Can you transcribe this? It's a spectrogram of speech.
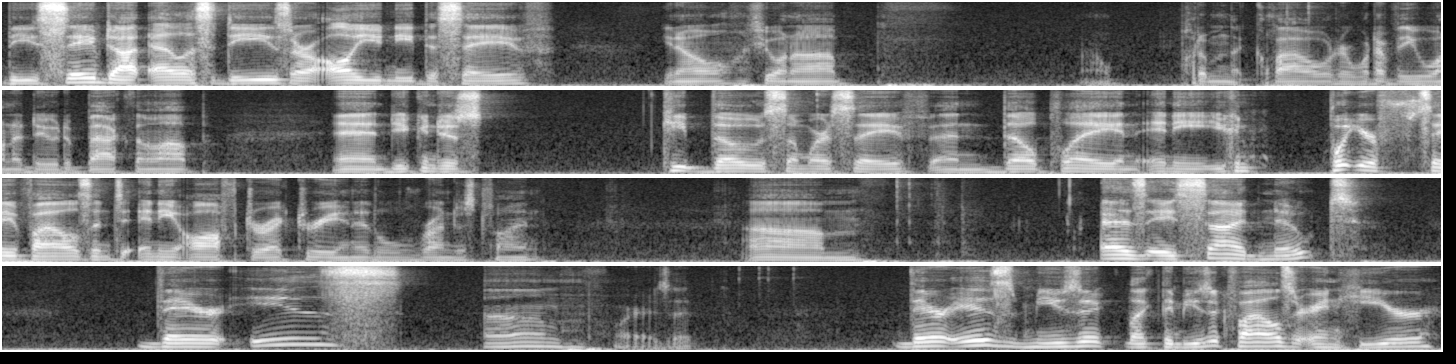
these save.lsds are all you need to save. You know, if you want to put them in the cloud or whatever you want to do to back them up. And you can just keep those somewhere safe and they'll play in any... You can put your save files into any off directory and it'll run just fine. Um, as a side note, there is, um, where is it? There is music, like the music files are in here,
